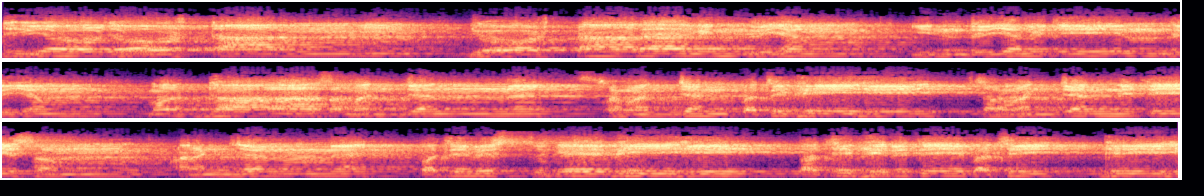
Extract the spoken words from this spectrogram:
धियो जोष्टारम् जोष्टारमिन्द्रियम् इन्द्रियमिति इन्द्रियम् मध्वा समञ्जन् समञ्जन् पतिभिः समञ्जन्निति सम् अञ्जन् पतिभिः सुगेभिः पथिभिरिति पथिभिः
